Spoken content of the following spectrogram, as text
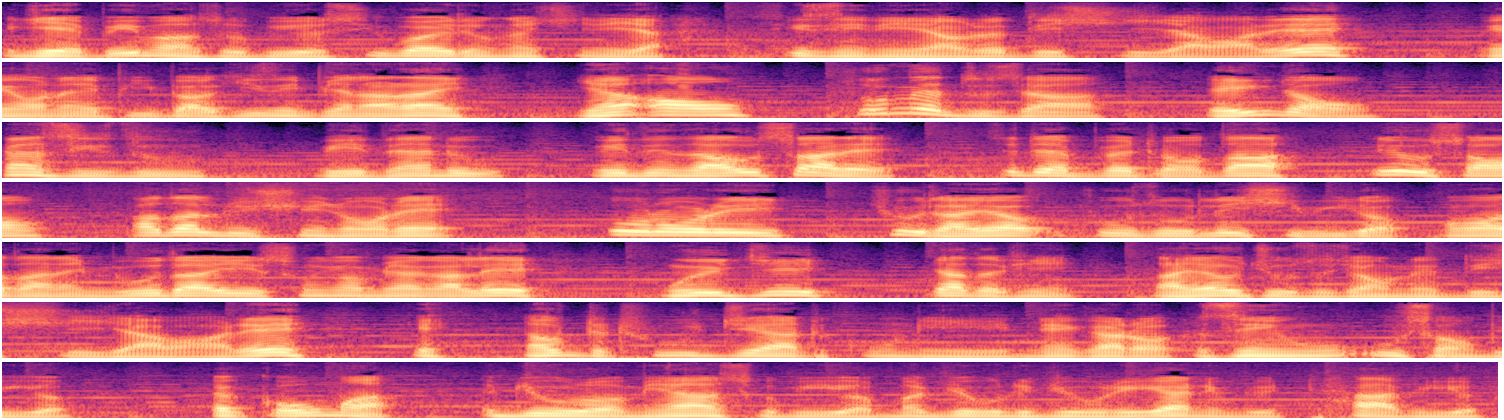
တကယ်ပေးမှဆိုပြီးတော့စီးပွားရေးလုပ်ငန်းရှင်တွေကစီစဉ်နေတာကိုလည်းသိရှိရပါတယ်။မင်းအွန်လိုင်းပြပခီးစဉ်ပြန်လာတိုင်းရန်အောင်စိုးမြတ်သူစားဒိန်းတောင်ခန့်စီသူမေတန်းတို့မေတင်သာဥစတဲ့စစ်တပ်ဘက်တော်သားတရုတ်ဆောင် ဘာသာလူရှင်တော်တဲ့တိုးတော်တွေချွေလာရောက်ကြိုးဆိုလက်ရှိပြီးတော့ဘဝသားနဲ့မျိုးသားရေးဆုံးရောက်များကလည်းငွေကြီးရသဖြင့်လာရောက်ကြိုးဆိုကြောင်းလည်းသိရှိရပါတယ်။ကဲနောက်တစ်ထူးခြားတစ်ခုနေနဲ့ကတော့အစဉ်ဦးဥဆောင်ပြီးတော့အကုန်းမှာအပြိုတော်များဆိုပြီးတော့မပြိုတပြိုတွေကနေပြီးထပြီးတော့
